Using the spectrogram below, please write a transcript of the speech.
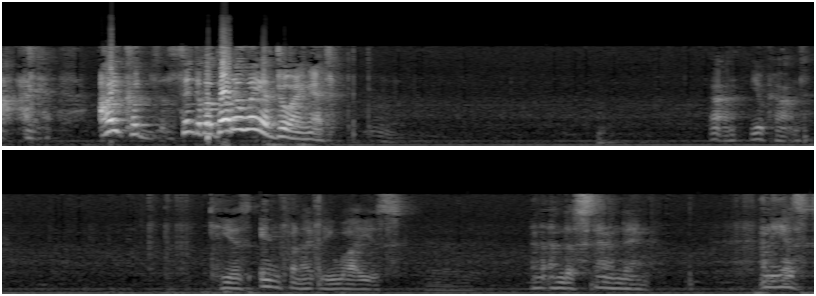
I, I could think of a better way of doing it. Uh-uh, you can't. He is infinitely wise and understanding. And he has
